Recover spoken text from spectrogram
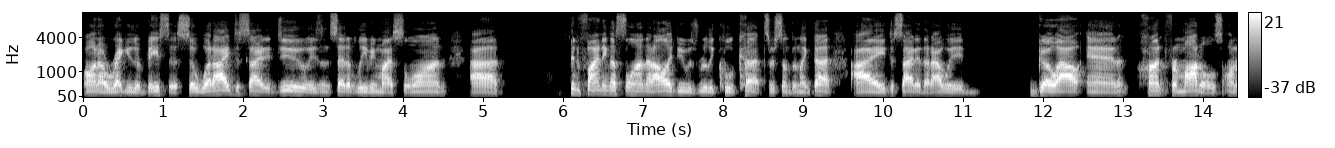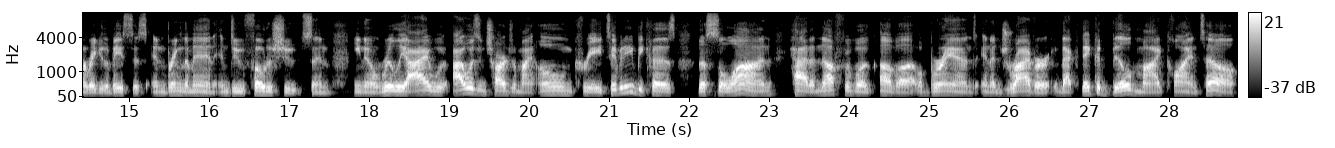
on a regular basis. So what I decided to do is instead of leaving my salon uh, and finding a salon that all I do is really cool cuts or something like that, I decided that I would go out and hunt for models on a regular basis and bring them in and do photo shoots and you know really I, w- I was in charge of my own creativity because the salon had enough of a of a, a brand and a driver that they could build my clientele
